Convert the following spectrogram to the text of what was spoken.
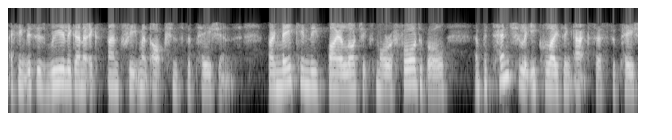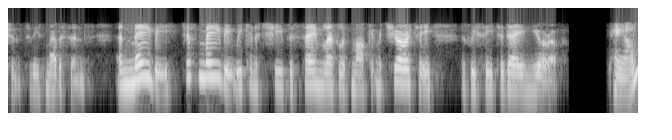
I think this is really going to expand treatment options for patients. By making these biologics more affordable, and potentially equalizing access for patients to these medicines. And maybe, just maybe, we can achieve the same level of market maturity as we see today in Europe. Pam?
